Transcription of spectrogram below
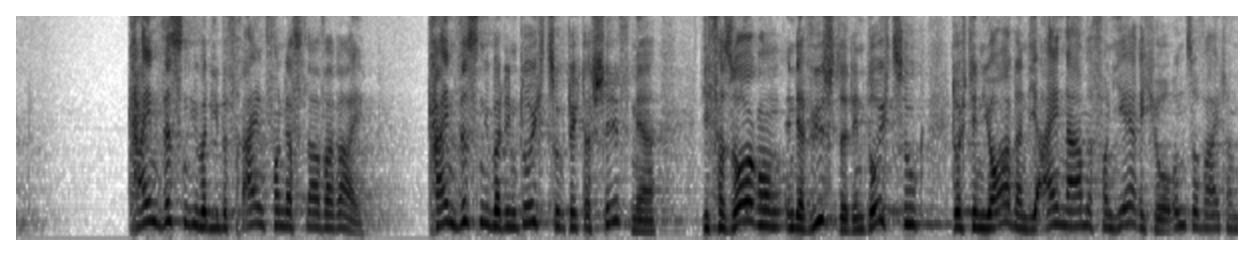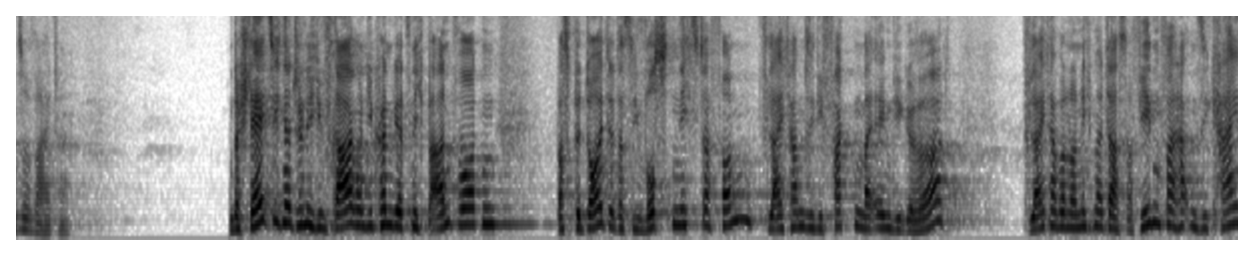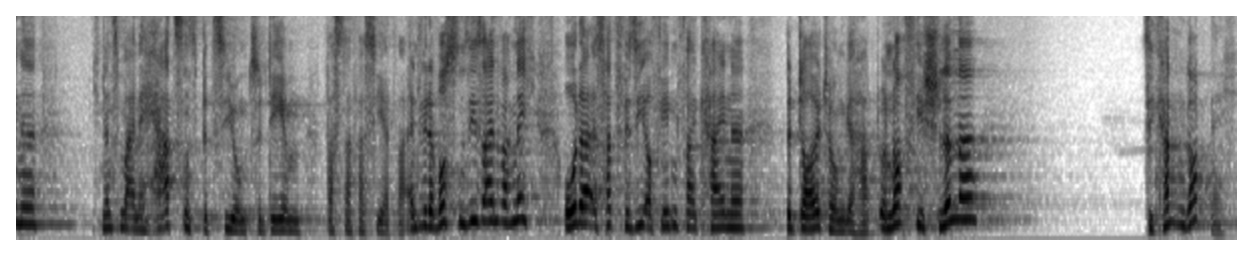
Kein Wissen über die Befreiung von der Sklaverei, kein Wissen über den Durchzug durch das Schilfmeer, die Versorgung in der Wüste, den Durchzug durch den Jordan, die Einnahme von Jericho und so weiter und so weiter. Und da stellt sich natürlich die Frage, und die können wir jetzt nicht beantworten, was bedeutet das? Sie wussten nichts davon, vielleicht haben sie die Fakten mal irgendwie gehört, vielleicht aber noch nicht mal das. Auf jeden Fall hatten sie keine ich nenne es mal eine Herzensbeziehung zu dem, was da passiert war. Entweder wussten sie es einfach nicht oder es hat für sie auf jeden Fall keine Bedeutung gehabt. Und noch viel schlimmer, sie kannten Gott nicht.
